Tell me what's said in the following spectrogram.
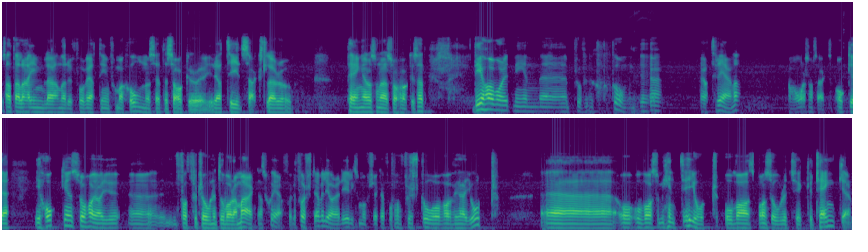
så att alla inblandade får vettig information och sätter saker i rätt tidsaxlar och pengar och sådana saker. Så att det har varit min eh, profession. Jag har tränat många år som sagt. Och eh, i hockeyn så har jag ju eh, fått förtroendet att vara marknadschef. Och det första jag vill göra det är liksom att försöka få förstå vad vi har gjort eh, och, och, vad som inte är gjort och vad sponsorer tycker, tänker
